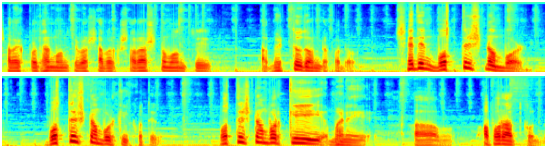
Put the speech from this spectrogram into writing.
সাবেক প্রধানমন্ত্রী বা সাবেক স্বরাষ্ট্রমন্ত্রী মৃত্যুদণ্ড হলো সেদিন বত্রিশ নম্বর বত্রিশ নম্বর কি ক্ষতি? বত্রিশ নম্বর কি মানে অপরাধ করল?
